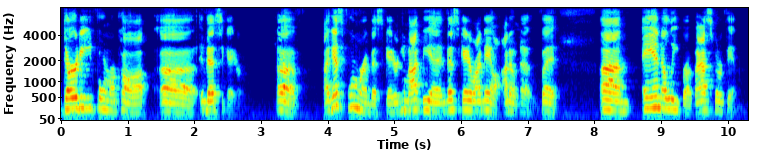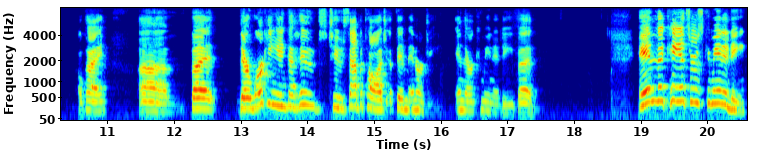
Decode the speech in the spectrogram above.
dirty former cop, uh, investigator. Uh, I guess former investigator. He might be an investigator right now. I don't know. But, um, and a Libra, masculine or fem. Okay. Um, but they're working in cahoots to sabotage a fem energy in their community. But in the cancers community,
